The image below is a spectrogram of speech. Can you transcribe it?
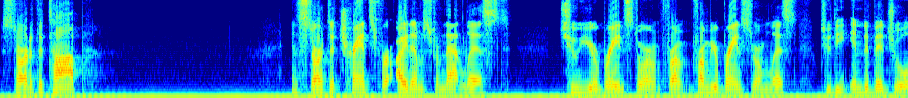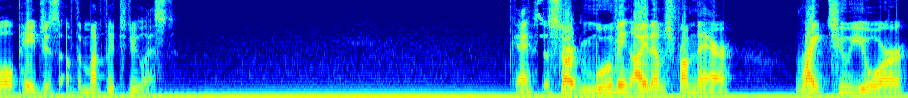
start at the top and start to transfer items from that list to your brainstorm from from your brainstorm list to the individual pages of the monthly to-do list. Okay, so start moving items from there right to your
